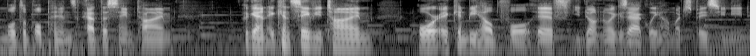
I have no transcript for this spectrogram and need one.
multiple pins at the same time. Again, it can save you time or it can be helpful if you don't know exactly how much space you need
